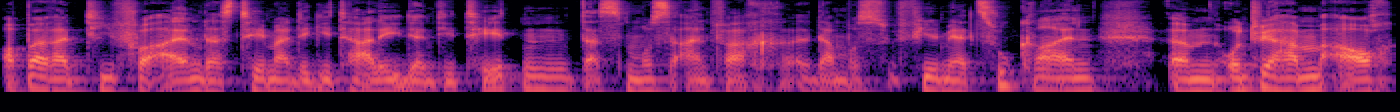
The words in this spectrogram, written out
Operativ vor allem das Thema digitale Identitäten. Das muss einfach, da muss viel mehr Zug rein. Ähm, und wir haben auch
